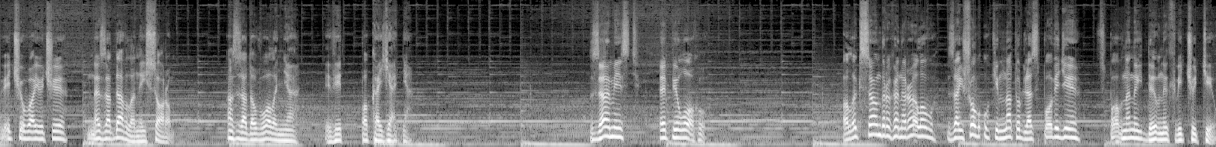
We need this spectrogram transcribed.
відчуваючи незадавлений сором, а задоволення від покаяння. Замість епілогу Олександр Генералов зайшов у кімнату для сповіді, сповнений дивних відчуттів.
